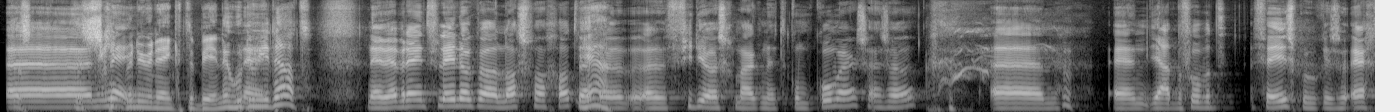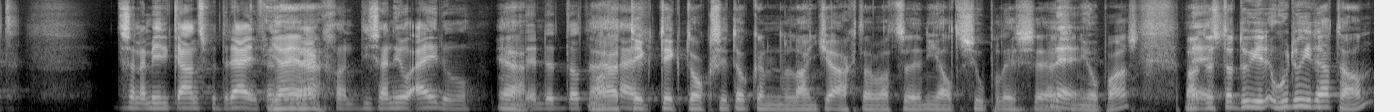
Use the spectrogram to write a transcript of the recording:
Dat, schiet nee. me nu in één keer te binnen. Hoe nee. doe je dat? Nee, we hebben er in het verleden ook wel last van gehad. We Ja. hebben video's gemaakt met komkommers en zo. um, en ja, bijvoorbeeld Facebook is echt... Het is een Amerikaans bedrijf. En Ja, ja. gewoon, die zijn heel ijdel. Ja. En, dat, dat mag Nou ja, eigenlijk- Tik- TikTok zit ook een landje achter wat eh, niet al te soepel is eh, als je niet oppast. Maar Nee. dus dat doe je, hoe doe je dat dan?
